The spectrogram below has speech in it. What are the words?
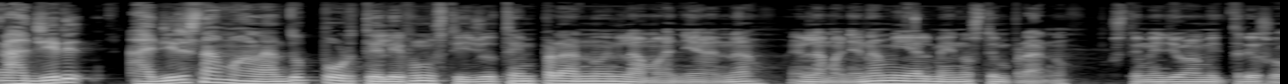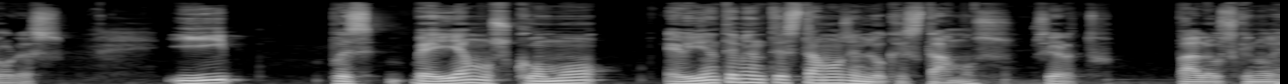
Ayer, ayer estábamos hablando por teléfono, usted y yo temprano en la mañana, en la mañana mía al menos temprano. Usted me lleva a mí tres horas. Y pues veíamos cómo, evidentemente estamos en lo que estamos, ¿cierto? Para los que nos,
